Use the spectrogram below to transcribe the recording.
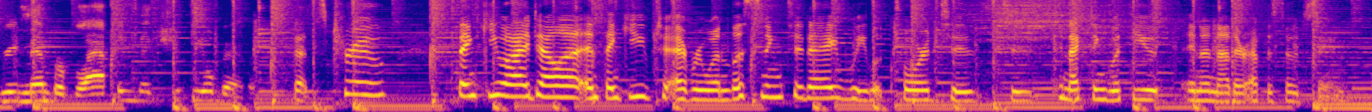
Remember, laughing makes you feel better. That's true. Thank you, Idella, and thank you to everyone listening today. We look forward to, to connecting with you in another episode soon.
